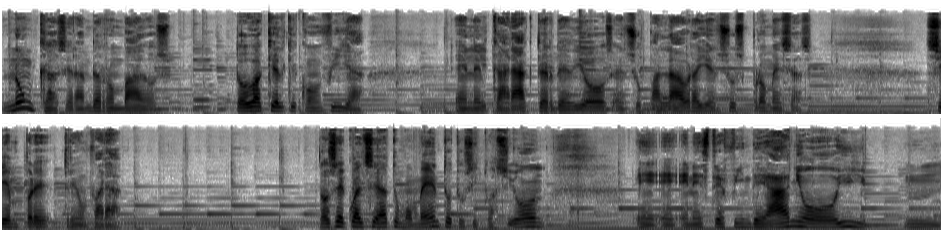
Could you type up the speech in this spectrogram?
nunca serán derrumbados. Todo aquel que confía en el carácter de Dios, en su palabra y en sus promesas, siempre triunfará. No sé cuál sea tu momento, tu situación eh, eh, en este fin de año. Hoy mm,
